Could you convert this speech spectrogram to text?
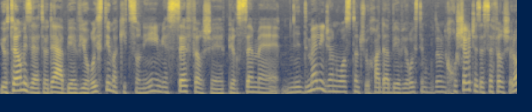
יותר מזה, אתה יודע, הביהביוריסטים הקיצוניים, יש ספר שפרסם, אה, נדמה לי ג'ון ווסטון, שהוא אחד הביהביוריסטים הגדולים, אני חושבת שזה ספר שלו,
